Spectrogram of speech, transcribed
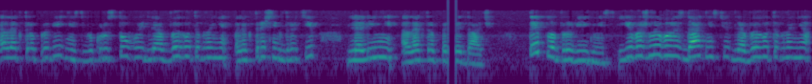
електропровідність використовують для виготовлення електричних дротів для ліній електропередач. Теплопровідність є важливою здатністю для виготовлення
